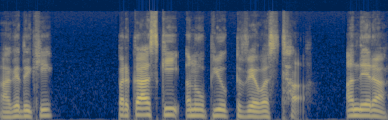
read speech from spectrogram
आगे देखिए, प्रकाश की अनुपयुक्त व्यवस्था, अंधेरा।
